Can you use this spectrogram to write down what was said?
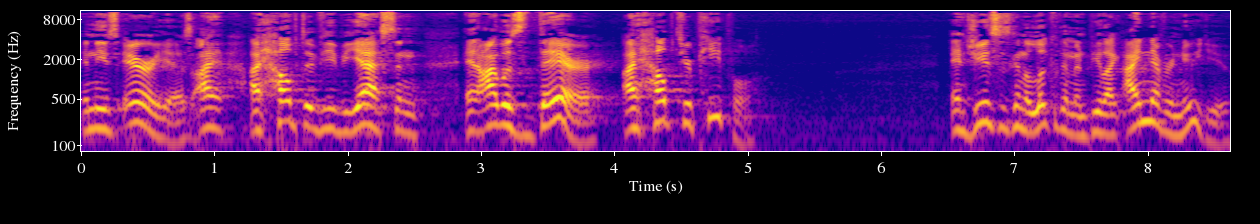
in these areas. I, I helped at VBS and, and I was there. I helped your people. And Jesus is going to look at them and be like, I never knew you.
